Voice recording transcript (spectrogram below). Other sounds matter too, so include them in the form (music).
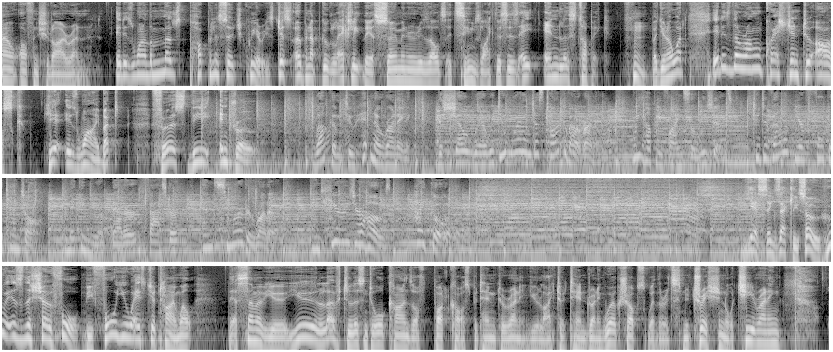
How often should I run? It is one of the most popular search queries. Just open up Google. Actually, there are so many results, it seems like this is a endless topic. Hmm, but you know what? It is the wrong question to ask. Here is why. But first, the intro. Welcome to Hypno Running, the show where we do more than just talk about running. We help you find solutions to develop your full potential, making you a better, faster, and smarter runner. And here is your host, Heiko. Yes, exactly. So, who is the show for? Before you waste your time, well, there are some of you, you love to listen to all kinds of podcasts pertaining to running. You like to attend running workshops, whether it's nutrition or chi running.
